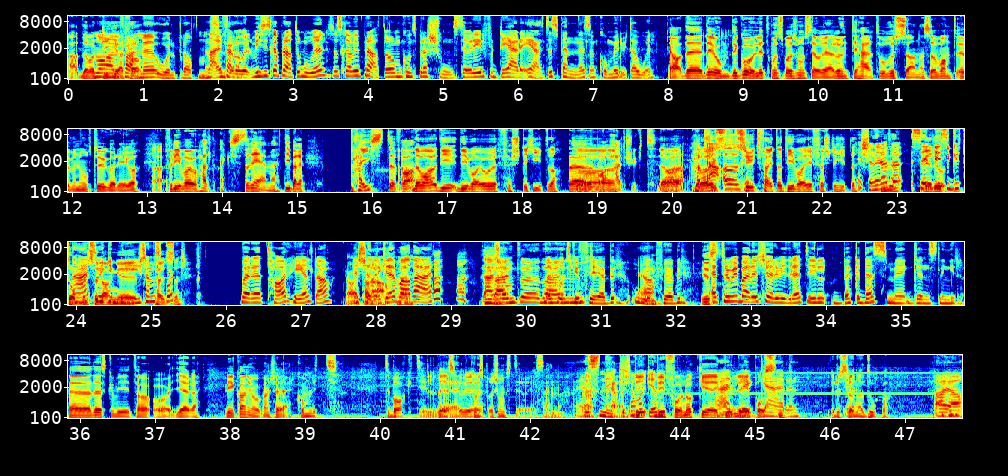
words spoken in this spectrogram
ja, det var Nå digg er vi ferdig med OL-praten. Nå er vi er med. OL. Hvis vi skal prate om OL, så skal vi prate om konspirasjonsteorier, for det er det eneste spennende som kommer ut av OL. Ja, det, det, er jo, det går jo litt konspirasjonsteorier rundt de her to russerne som vant over Northug og de i går. For de var jo helt ekstreme. De bare peiste fra. Det var jo, de, de var jo første heatet, da. Det Så- var helt sjukt. Det var, det helt var. Ja, okay. sykt feit at de var i første heatet. Jeg skjønner, altså. Selv disse guttene her som ikke eh, bryr seg om pause. sport, bare tar helt av. Jeg skjønner ikke det, hva det er. Det Det er som eh, det er narkotikum. feber. OL-feber. Yes. Jeg tror vi bare kjører videre til Bucket Dust med Gunslinger. Uh, det skal vi ta og gjøre. Vi kan jo kanskje komme litt tilbake til Det skal vi eh, gjøre. konspirasjonsteorier senere. Det sniker seg Vi, nok inn. vi får nok eh, gull i posten. gæren. Russerne er dopa. Ja, ja.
